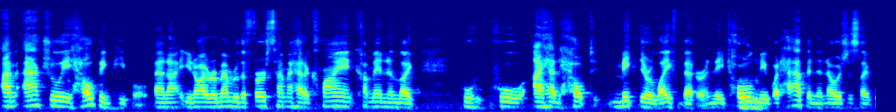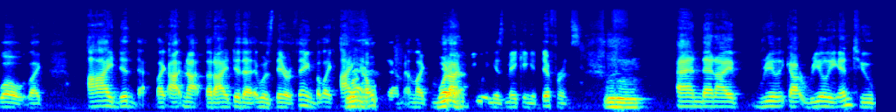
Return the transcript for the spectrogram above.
I'm actually helping people, and I, you know, I remember the first time I had a client come in and like who, who I had helped make their life better. And they told mm-hmm. me what happened. And I was just like, whoa, like I did that. Like, I, not that I did that, it was their thing, but like I right. helped them. And like what yeah. I'm doing is making a difference. Mm-hmm. And then I really got really into,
